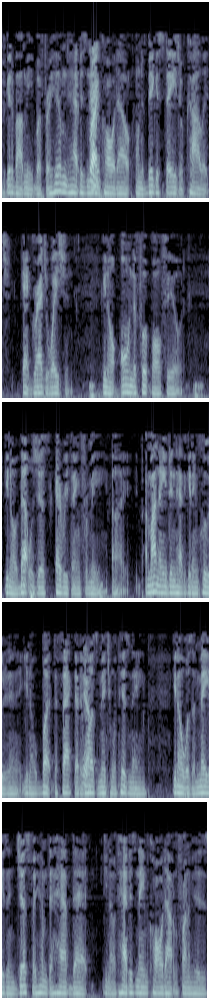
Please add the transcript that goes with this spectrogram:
forget about me, but for him to have his name Right. called out on the biggest stage of college at graduation, you know, on the football field, you know, that was just everything for me. Uh, my name didn't have to get included in it, you know, but the fact that it Yeah. was mentioned with his name, you know, was amazing just for him to have that, you know, to have his name called out in front of his,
